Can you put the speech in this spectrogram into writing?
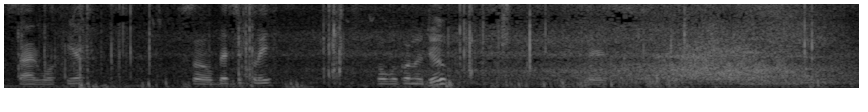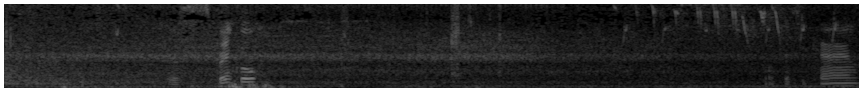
sidewalk here. So basically what we're gonna do is just sprinkle. As you can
